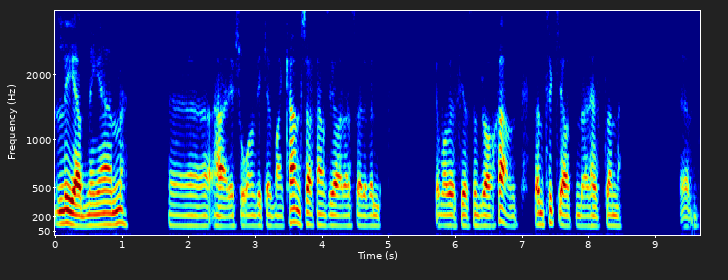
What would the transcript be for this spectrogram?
ledningen eh, härifrån, vilket man kanske har chans att göra, så är det väl kan man väl se som en bra chans. Sen tycker jag att den där hästen. Ehm.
